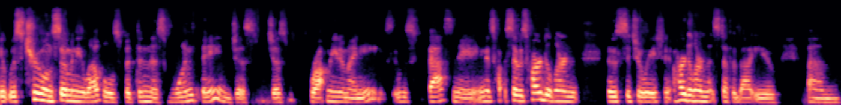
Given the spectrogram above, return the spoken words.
it was true on so many levels but then this one thing just just brought me to my knees. It was fascinating. And it's so it's hard to learn those situations hard to learn that stuff about you um,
